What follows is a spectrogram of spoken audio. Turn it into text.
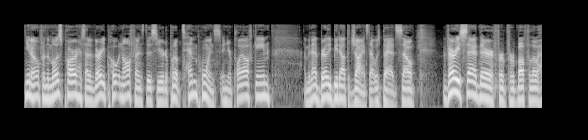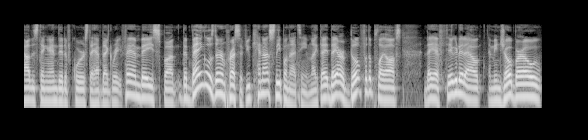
you know, for the most part has had a very potent offense this year to put up 10 points in your playoff game, I mean, that barely beat out the Giants. That was bad. So, very sad there for, for Buffalo how this thing ended. Of course, they have that great fan base, but the Bengals, they're impressive. You cannot sleep on that team. Like, they, they are built for the playoffs. They have figured it out. I mean, Joe Burrow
